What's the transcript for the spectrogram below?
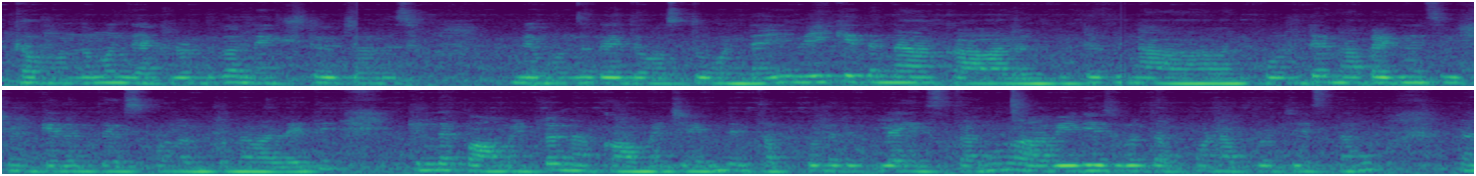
ఇంకా ముందు ముందు ఎట్లుంటుందో నెక్స్ట్ వచ్చేసి మీ ముందుకైతే వస్తూ ఉంటాయి. మీకు ఏదైనా కావాలనుకుంటే నా అనుకుంటే నా ప్రెగ్నెన్సీ విషయానికి ఏదైనా తెలుసుకోవాలనుకున్న వాళ్ళైతే కింద కామెంట్లో నాకు కామెంట్ చేయండి. నేను తప్పకుండా రిప్లై ఇస్తాను. ఆ వీడియోస్ కూడా తప్పకుండా అప్లోడ్ చేస్తాను. నా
